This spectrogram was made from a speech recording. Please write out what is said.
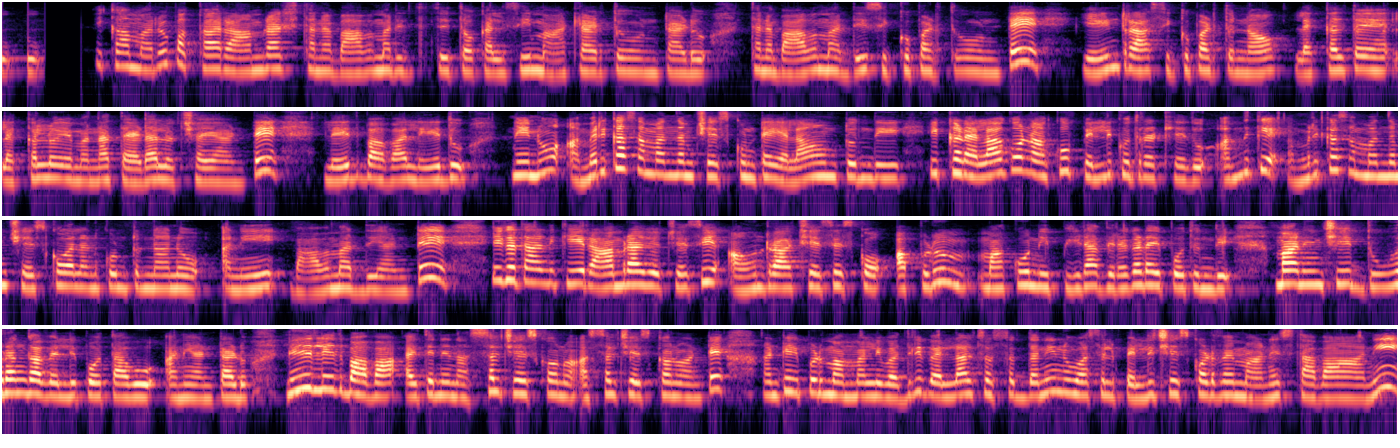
ఇక మరోపక్క రామ్రాజ్ తన బావమరిదితో కలిసి మాట్లాడుతూ ఉంటాడు. తన బావమరిది సిగ్గుపడుతూ ఉంటే ఏంట్రా సిగ్గుపడుతున్నావు? లెక్కలతో లెక్కల్లో ఏమన్నా తేడాలు వచ్చాయా అంటే లేదు బావా లేదు. నేను అమెరికా సంబంధం చేసుకుంటే ఎలా ఉంటుంది? ఇక్కడ ఎలాగో నాకు పెళ్ళి కుదరట్లేదు. అందుకే అమెరికా సంబంధం చేసుకోవాలనుకుంటున్నాను అని బావమరిది అంటే ఇక దానికి రామరాజ్ వచ్చేసి అవునరా చేసేసుకో. అప్పుడు మాకు నీ పీడ విరగడైపోతుంది. మా నుంచి దూరంగా వెళ్ళిపోతావు అని అంటాడు. లేదు లేదు బావా. అయితే నేను అస్సలు చేసుకోను అస్సలు చేసుకోను అంటే అంటే ఇప్పుడు మమ్మల్ని వదిలి వెళ్ళాల్సి వస్తుందని నువ్వు అసలు పెళ్ళి చేసుకోవడమే మానేస్తావా అని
